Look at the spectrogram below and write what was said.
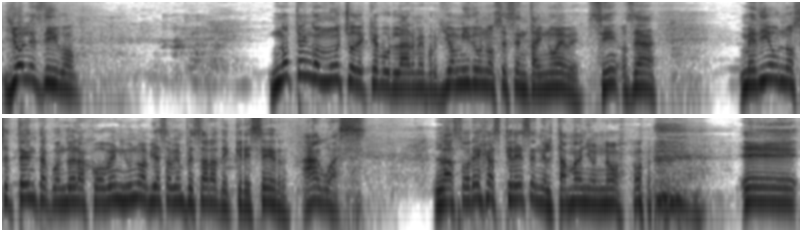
yo les digo, no tengo mucho de qué burlarme porque yo mido 1,69, ¿sí? O sea, medía 1,70 cuando era joven y uno había sabido empezar a decrecer, aguas. Las orejas crecen, el tamaño no. Eh,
